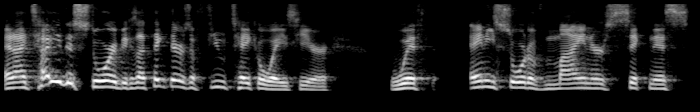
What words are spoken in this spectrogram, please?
And I tell you this story because I think there's a few takeaways here with any sort of minor sickness,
